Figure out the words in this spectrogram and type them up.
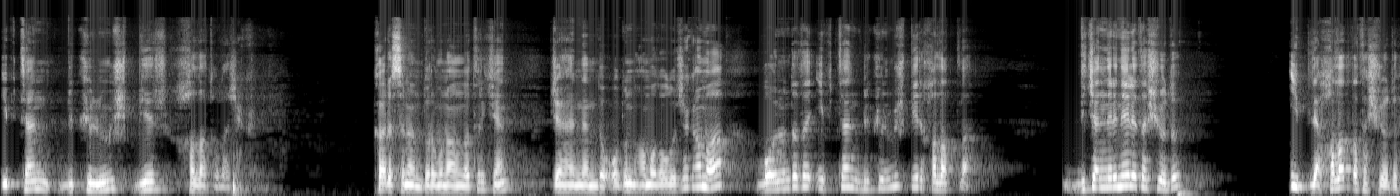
ipten bükülmüş bir halat olacak karısının durumunu anlatırken cehennemde odun hamal olacak ama boynunda da ipten bükülmüş bir halatla. Dikenleri neyle taşıyordu? İple, halatla taşıyordu.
